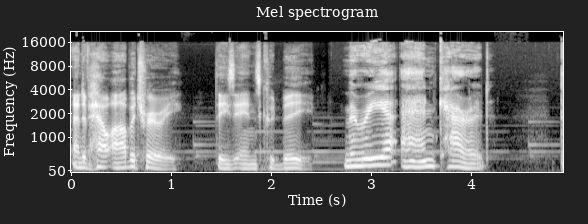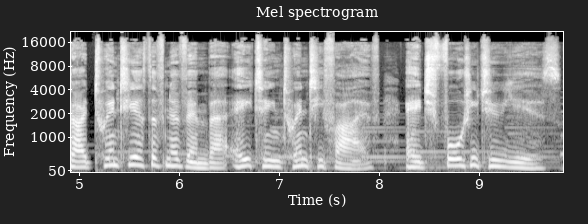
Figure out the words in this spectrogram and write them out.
and of how arbitrary these ends could be. Maria Ann Carrad died 20th of November 1825, aged 42 years.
